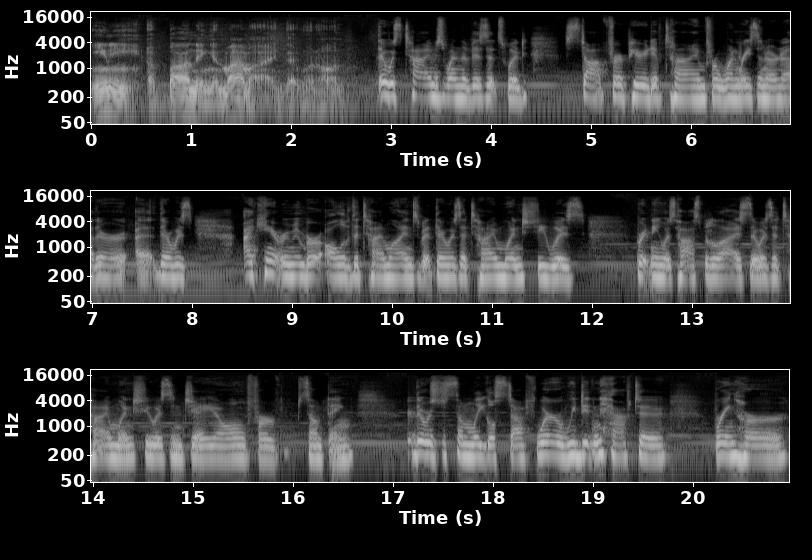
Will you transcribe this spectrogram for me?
any uh, bonding in my mind that went on. There was times when the visits would stop for a period of time for one reason or another. Uh, there was, I can't remember all of the timelines, but there was a time when she was, Brittany was hospitalized. There was a time when she was in jail for something. There was just some legal stuff where we didn't have to bring her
